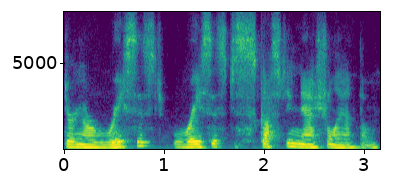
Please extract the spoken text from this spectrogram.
during our racist, racist, disgusting national anthem.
